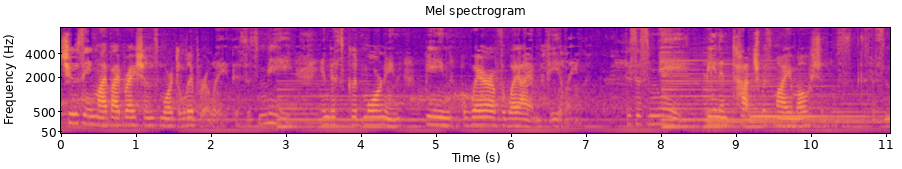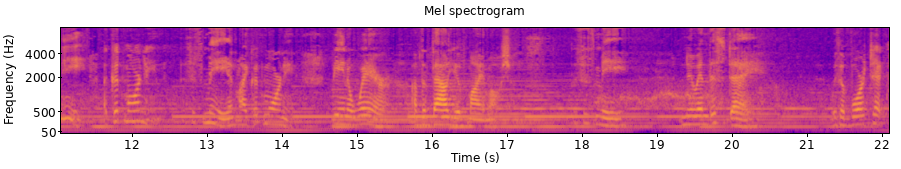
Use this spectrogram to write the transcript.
choosing my vibrations more deliberately. This is me in this good morning being aware of the way I am feeling. This is me being in touch with my emotions. This is me, a good morning. This is me in my good morning being aware of the value of my emotions. This is me new in this day with a vortex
